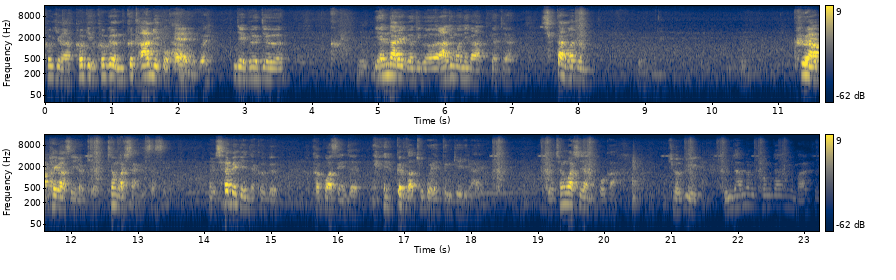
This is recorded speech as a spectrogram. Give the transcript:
거기가 거기 그건 그 다음이고 네. 걸 이제 그저 음. 옛날에 그, 그 아주머니가 그 저 식당 얻은 그 그래. 앞에 가서 이렇게 청과시장이 있었어요. 새벽에 이제 그거 갖고 와서 이제 끌어다 주고 했던 기억이 나요. 그 청과시장 보가 저기 김삼영 총장님 말씀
